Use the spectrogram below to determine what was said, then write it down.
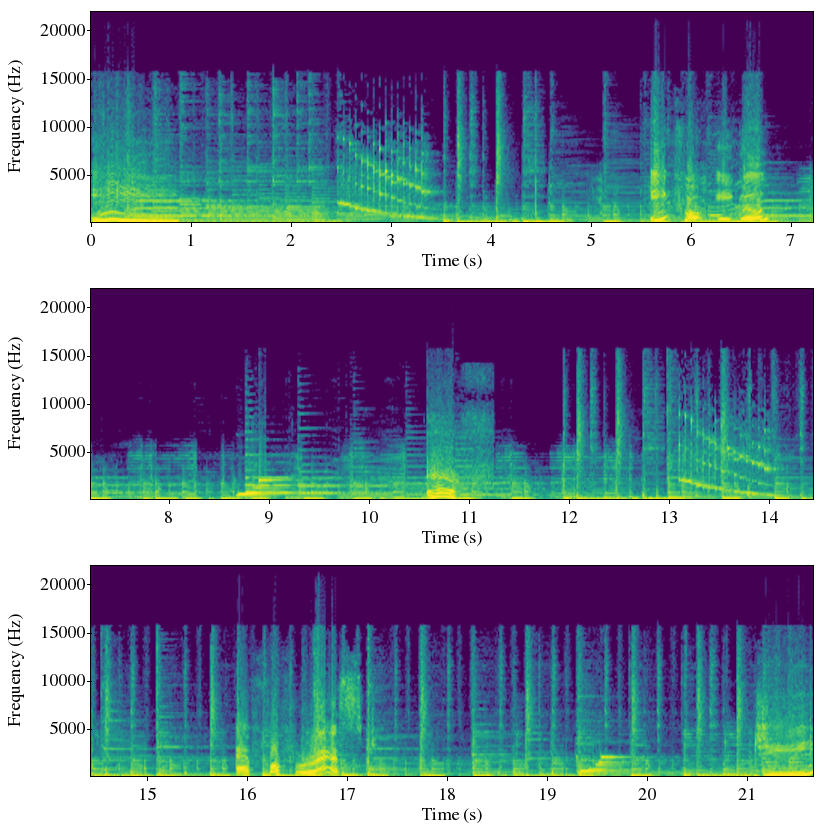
E. eagle. F. F for forest. G.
